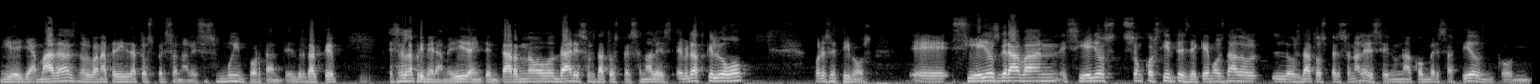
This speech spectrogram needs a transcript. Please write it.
ni de llamadas nos van a pedir datos personales. Eso es muy importante. Es verdad que esa es la primera medida, intentar no dar esos datos personales. Es verdad que luego, por eso decimos, eh, si ellos graban, si ellos son conscientes de que hemos dado los datos personales en una conversación con,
